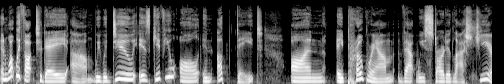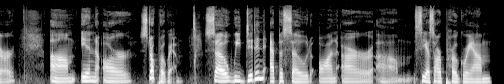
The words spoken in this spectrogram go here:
And what we thought today um, we would do is give you all an update on a program that we started last year um, in our stroke program. So, we did an episode on our um, CSR program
